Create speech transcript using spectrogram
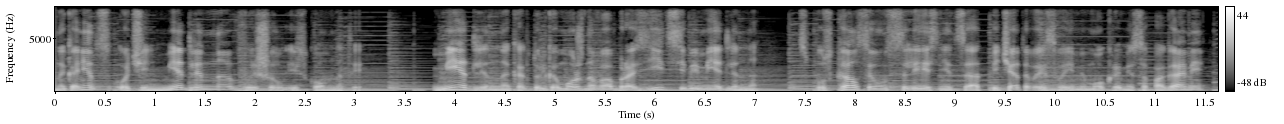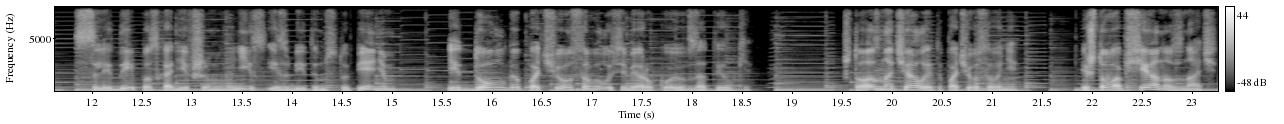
наконец очень медленно вышел из комнаты. Медленно, как только можно вообразить себе медленно, спускался он с лестницы, отпечатывая своими мокрыми сапогами следы по сходившим вниз избитым ступеням и долго почесывал у себя рукой в затылке. Что означало это почесывание? И что вообще оно значит?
